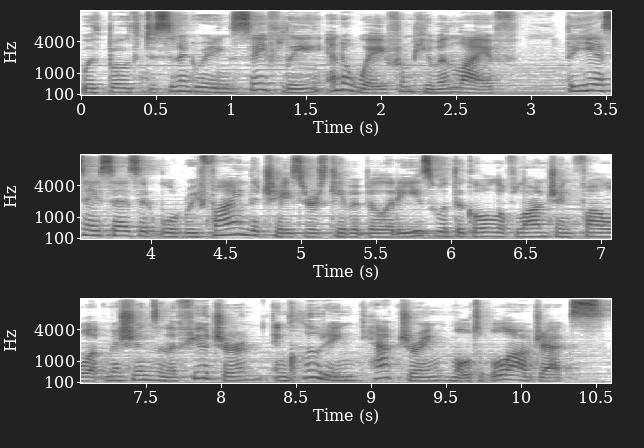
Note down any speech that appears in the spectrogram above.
with both disintegrating safely and away from human life. The ESA says it will refine the Chaser's capabilities with the goal of launching follow up missions in the future, including capturing multiple objects.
